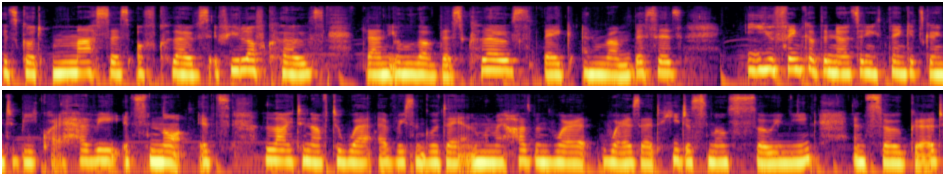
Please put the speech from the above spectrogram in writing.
It's got masses of cloves. If you love cloves, then you'll love this. Cloves, fig, and rum. This is you think of the notes and you think it's going to be quite heavy. It's not. It's light enough to wear every single day. And when my husband wear, wears it, he just smells so unique and so good.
